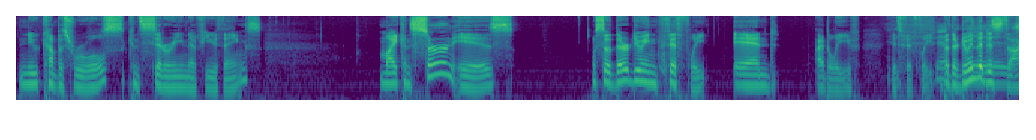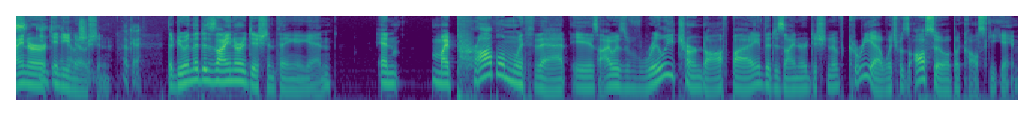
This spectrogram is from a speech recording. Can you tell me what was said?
new compass rules, considering a few things. My concern is so they're doing Fifth Fleet, and I believe it's Fifth Fleet, but they're doing the designer Indian Indian Ocean. Ocean. Okay. They're doing the designer edition thing again. And my problem with that is I was really turned off by the designer edition of Korea, which was also a Balkoski game.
